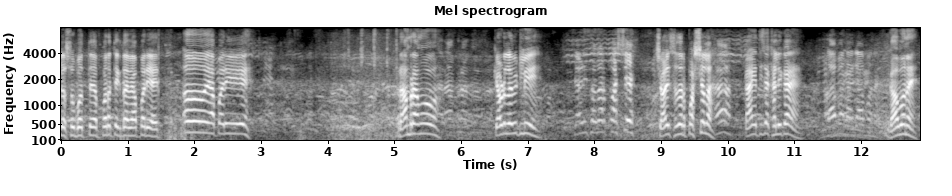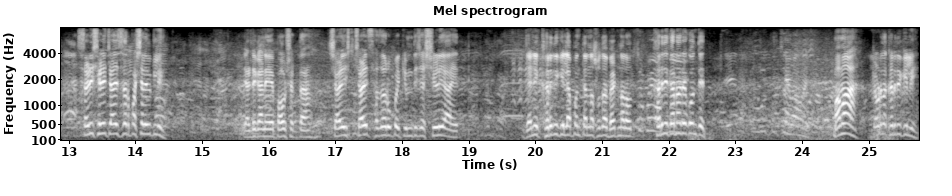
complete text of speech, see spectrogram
आपल्यासोबत परत एकदा व्यापारी आहेत. अ व्यापारी. राम राम हो. केवढ्याला विकली? चाळीस हजार पाचशे. चाळीस हजार पाचशेला. काय आहे तिच्या खाली काय? गाभण आहे सडी शेळी चाळीस हजार पाचशेला विकली. या ठिकाणी पाहू शकता. चाळीस चाळीस हजार रुपये किमतीच्या शेळी आहेत. ज्यांनी खरेदी केली आपण त्यांना सुद्धा भेटणार आहोत. खरेदी करणारे कोणते? मामा केवढ्याला खरेदी केली?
